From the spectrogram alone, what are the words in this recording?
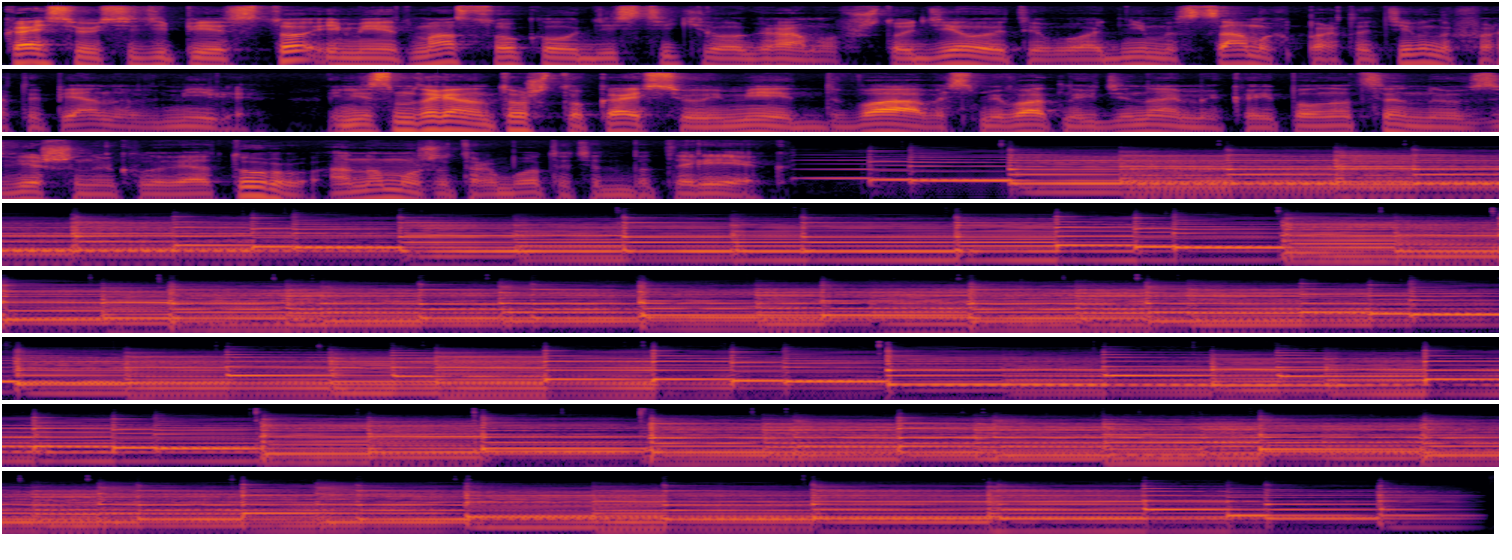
Casio CDP-100 имеет массу около 10 килограммов, что делает его одним из самых портативных фортепиано в мире. И несмотря на то, что Casio имеет два 8-ваттных динамика и полноценную взвешенную клавиатуру, оно может работать от батареек.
